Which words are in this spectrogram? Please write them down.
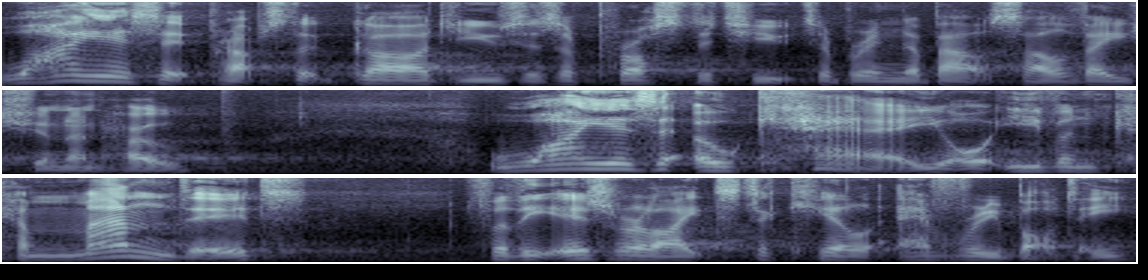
Why is it perhaps that God uses a prostitute to bring about salvation and hope? Why is it okay or even commanded for the Israelites to kill everybody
